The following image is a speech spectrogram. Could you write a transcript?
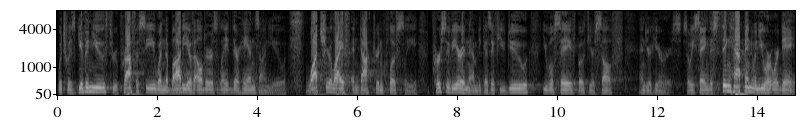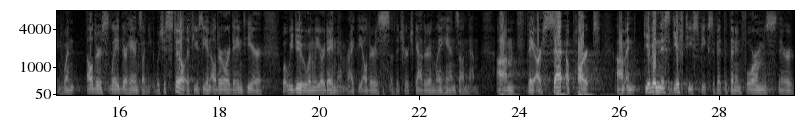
which was given you through prophecy when the body of elders laid their hands on you. Watch your life and doctrine closely. Persevere in them, because if you do, you will save both yourself and your hearers. So he's saying this thing happened when you were ordained, when elders laid their hands on you, which is still, if you see an elder ordained here, what we do when we ordain them, right? The elders of the church gather and lay hands on them. Um, they are set apart um, and given this gift, he speaks of it, that then informs their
